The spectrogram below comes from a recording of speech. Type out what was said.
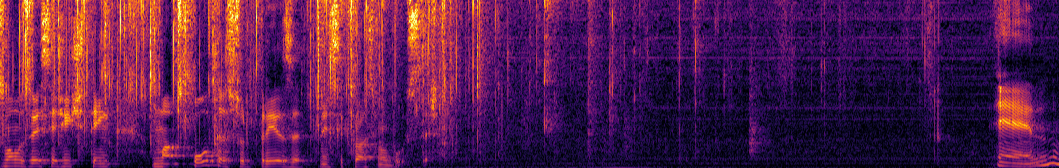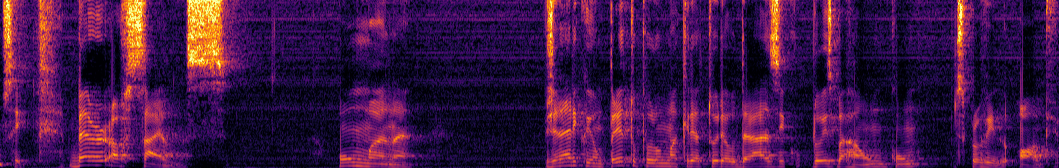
Vamos ver se a gente tem uma outra surpresa nesse próximo booster. É, não sei. Bearer of Silence. Um mana genérico e um preto por uma criatura Eldrazi 2/1 com desprovido, óbvio.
